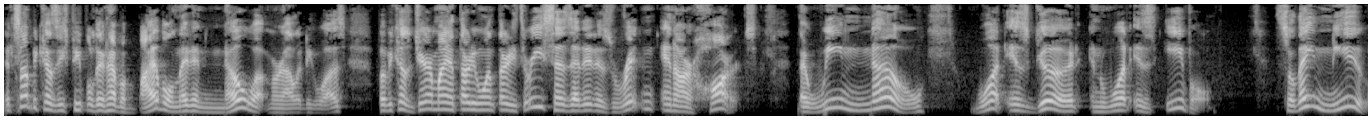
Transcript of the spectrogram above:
It's not because these people didn't have a Bible and they didn't know what morality was, but because Jeremiah 31 33 says that it is written in our hearts that we know what is good and what is evil. So they knew.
